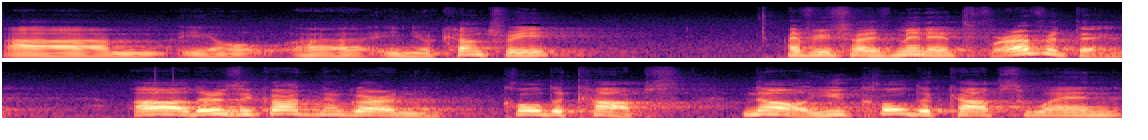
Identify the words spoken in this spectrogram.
um, you know, uh, in your country every five minutes for everything. Oh, there's a cat in the garden. Call the cops. No, you call the cops when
